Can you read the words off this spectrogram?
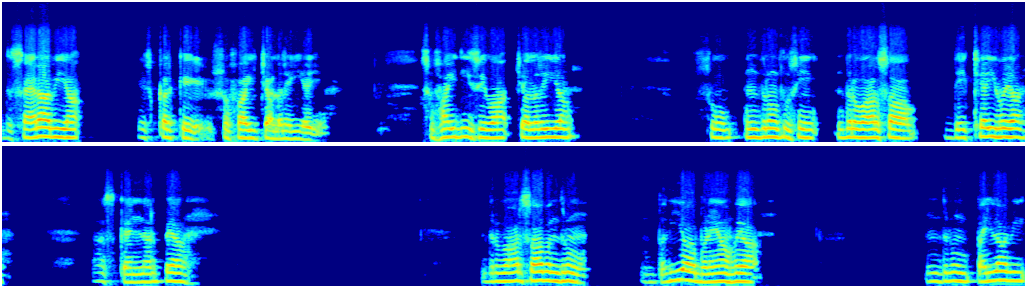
ਦੁਸਹਿਰਾ ਵੀ ਆ ਇਸ ਕਰਕੇ ਸਫ਼ਾਈ ਚੱਲ ਰਹੀ ਹੈ ਜੀ। ਸਫ਼ਾਈ ਦੀ ਸੇਵਾ ਚੱਲ ਰਹੀ ਆ। ਸੋ ਅੰਦਰੋਂ ਤੁਸੀਂ ਦਰਬਾਰ ਸਾਹਿਬ ਦੇਖਿਆ ਹੀ ਹੋਇਆ। ਸਕੈਨਰ ਪਿਆ। ਦਰਬਾਰ ਸਾਹਿਬ ਅੰਦਰੋਂ ਵਧੀਆ ਬਣਿਆ ਹੋਇਆ। ਅੰਦਰੋਂ ਪਹਿਲਾਂ ਵੀ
